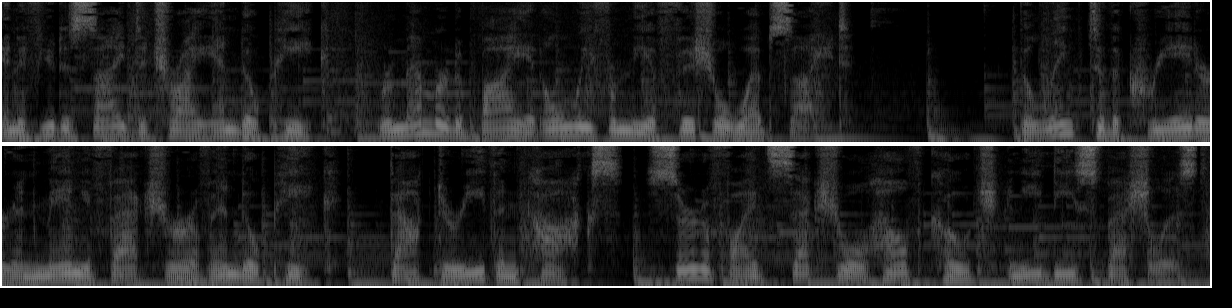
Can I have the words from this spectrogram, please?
And if you decide to try EndoPeak, remember to buy it only from the official website. The link to the creator and manufacturer of EndoPeak, Dr. Ethan Cox, certified sexual health coach and ED specialist,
